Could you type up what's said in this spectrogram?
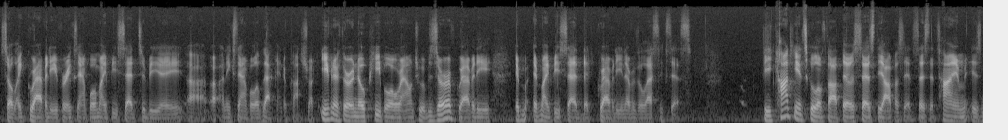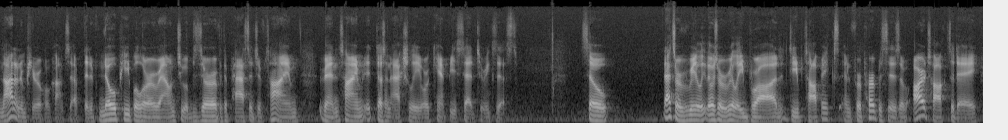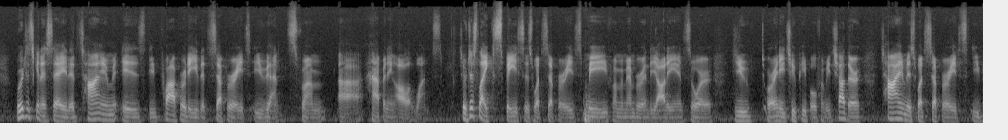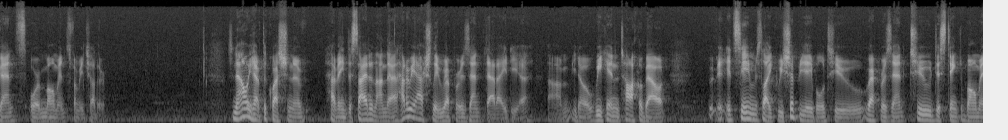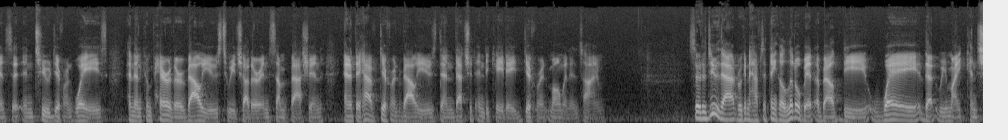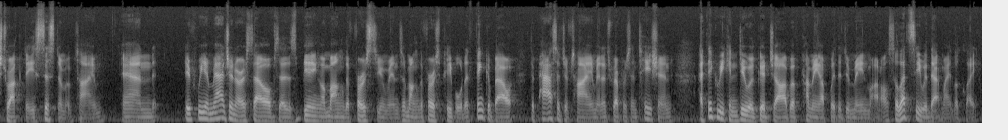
So like gravity, for example, might be said to be a, uh, an example of that kind of construct. Even if there are no people around to observe gravity, it, it might be said that gravity nevertheless exists. The Kantian school of thought, though, says the opposite, says that time is not an empirical concept, that if no people are around to observe the passage of time, then time it doesn't actually or can't be said to exist. So that's a really, those are really broad, deep topics, and for purposes of our talk today, we're just going to say that time is the property that separates events from uh, happening all at once. So just like space is what separates me from a member in the audience or you or any two people from each other, time is what separates events or moments from each other. So now we have the question of having decided on that, how do we actually represent that idea? Um, you know, we can talk about, it seems like we should be able to represent two distinct moments in two different ways and then compare their values to each other in some fashion. And if they have different values, then that should indicate a different moment in time. So to do that, we're going to have to think a little bit about the way that we might construct a system of time. And if we imagine ourselves as being among the first humans, among the first people to think about the passage of time and its representation, I think we can do a good job of coming up with a domain model. So let's see what that might look like.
